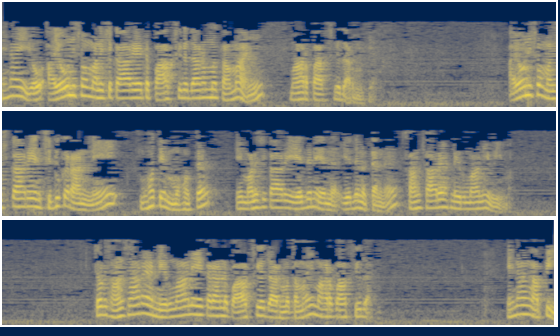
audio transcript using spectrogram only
එහෙනම් අයෝනිසෝ මනසිකාරයට පාක්ෂික ධර්ම තමයි මාරපාක්ෂික ධර්ම කියන්නේ. අයෝනිසෝ මනසිකාරයෙන් සිදු කරන්නේ මොහොතෙන් මොහොත මේ මනසිකාරයේ යෙදෙන යෙදෙන තැන සංසාරයක් නිර්මාණය වීම. ඒතකොට සංසාරය නිර්මාණය කරන්න පාක්ෂික ධර්ම තමයි මාරපාක්ෂික ධර්ම. එහෙනම් අපි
